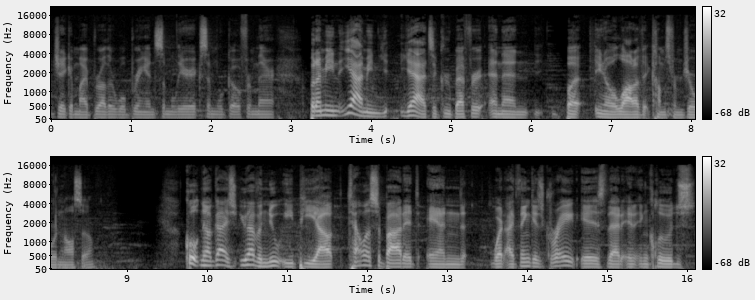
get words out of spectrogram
Jacob, my brother, will bring in some lyrics and we'll go from there. But I mean, yeah, I mean, yeah, it's a group effort, and then, but you know, a lot of it comes from Jordan also. Cool. Now, guys, you have a new EP out. Tell us about it. And what I think is great is that it includes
